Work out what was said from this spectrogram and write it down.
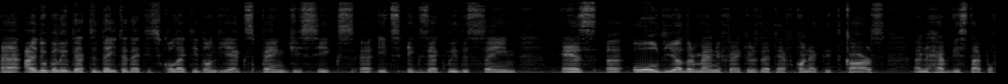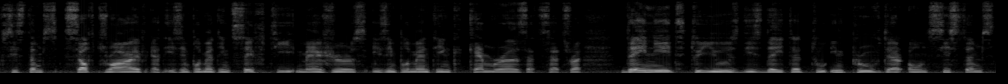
Uh, I do believe that the data that is collected on the Xpeng G6, it's exactly the same as uh, all the other manufacturers that have connected cars and have this type of systems. Self-drive is implementing safety measures, is implementing cameras, etc. They need to use this data to improve their own systems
